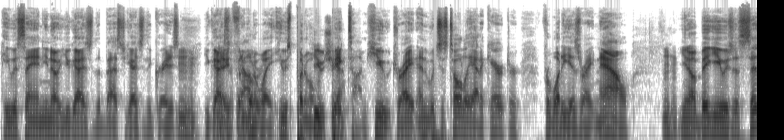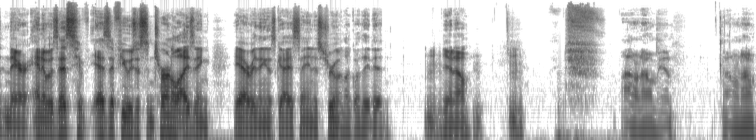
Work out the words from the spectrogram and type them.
He was saying, you know, you guys are the best. You guys are the greatest. Mm-hmm. You guys Yeah, have found a way. He was putting him huge, over big yeah. time, huge, right? And which is totally out of character for what he is right now. Mm-hmm. You know, Big E was just sitting there, and it was as if as if he was just internalizing, yeah, everything this guy is saying is true, and look what they did. Mm-hmm. You know, I don't know, man. I don't know.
